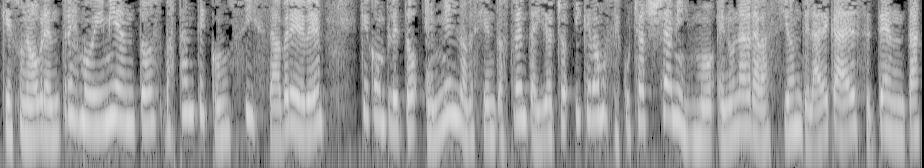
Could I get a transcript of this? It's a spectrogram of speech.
que es una obra en tres movimientos, bastante concisa, breve, que completó en 1938 y que vamos a escuchar ya mismo en una grabación de la década del 70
